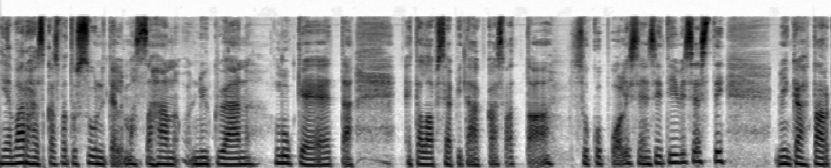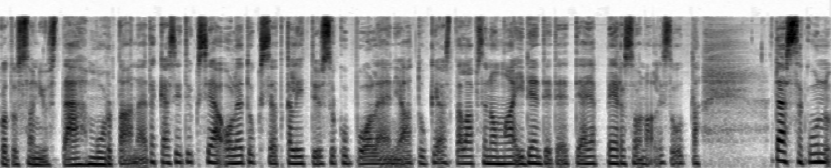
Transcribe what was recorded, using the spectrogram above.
Ja varhaiskasvatussuunnitelmassahan nykyään lukee, että, että lapsia pitää kasvattaa sukupuolisensitiivisesti, minkä tarkoitus on just tämä murtaa näitä käsityksiä, oletuksia, jotka liittyy sukupuoleen ja tukea sitä lapsen omaa identiteettiä ja persoonallisuutta. Tässä kun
